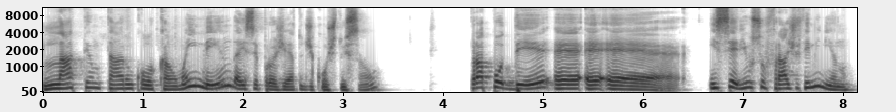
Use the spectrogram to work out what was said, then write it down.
Lá tentaram colocar uma emenda a esse projeto de Constituição para poder é, é, é, inserir o sufrágio feminino.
